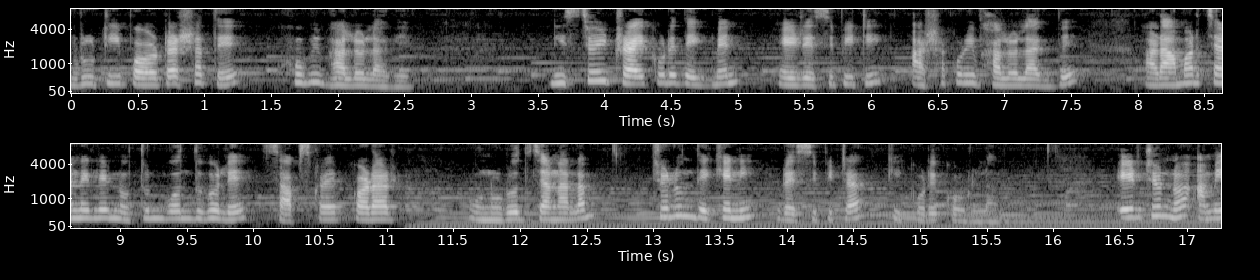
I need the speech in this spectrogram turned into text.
রুটি, পরোটার সাথে খুবই ভালো লাগে। নিশ্চয়ই ট্রাই করে দেখবেন এই রেসিপিটি, আশা করি ভালো লাগবে। আর আমার চ্যানেলে নতুন বন্ধু হলে সাবস্ক্রাইব করার অনুরোধ জানালাম। চলুন দেখে নিই রেসিপিটা কি করে করলাম। এর জন্য আমি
